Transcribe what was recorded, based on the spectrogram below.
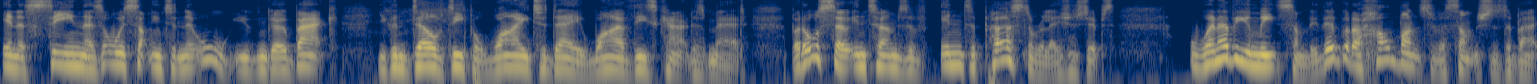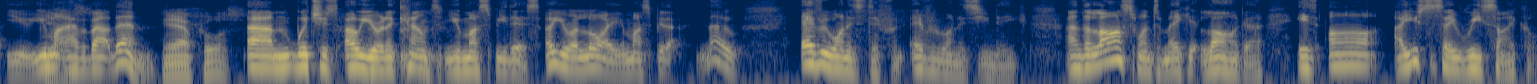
in a scene. There's always something to know. Oh, you can go back, you can delve deeper. Why today? Why have these characters met? But also in terms of interpersonal relationships, whenever you meet somebody, they've got a whole bunch of assumptions about you. You might have about them yeah, of course. um, which is, oh, you're an accountant, you must be this. Oh, you're a lawyer, you must be that. No, everyone is different, everyone is unique. And the last one to make it lager is our, I used to say recycle.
